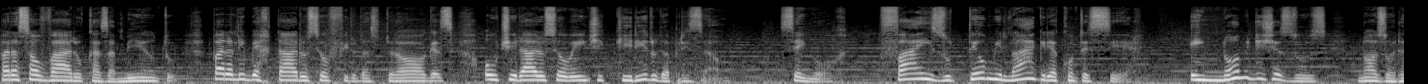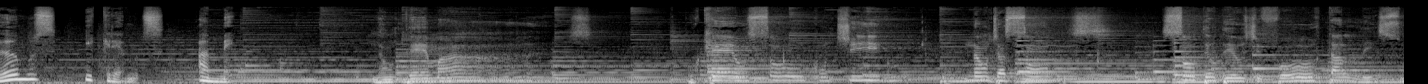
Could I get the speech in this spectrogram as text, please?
para salvar o casamento, para libertar o seu filho das drogas ou tirar o seu ente querido da prisão. Senhor, faz o teu milagre acontecer. Em nome de Jesus, nós oramos e cremos. Amém. Não temas, porque eu sou contigo. Não te assombres, sou teu Deus, te fortaleço.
